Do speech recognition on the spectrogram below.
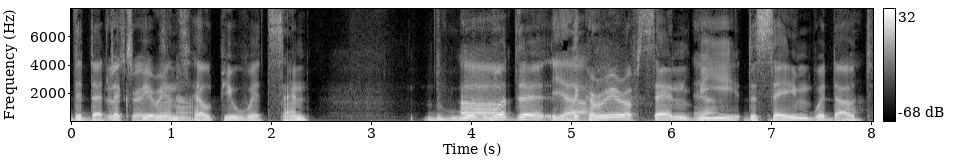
Did that was great, experience no. help you with Sen? Would, Uh, would the the career of Sen be the same without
